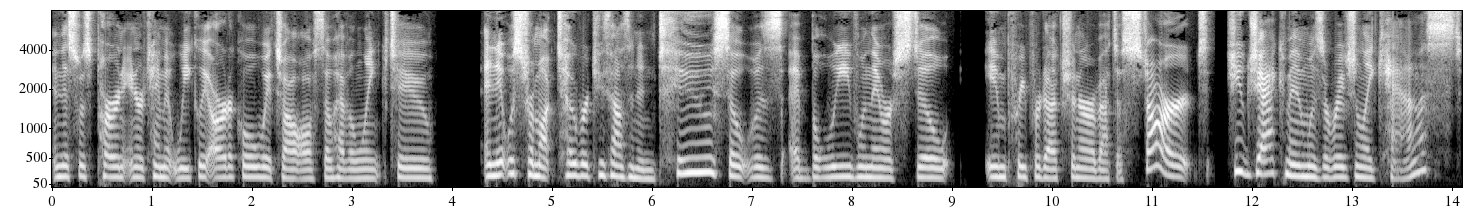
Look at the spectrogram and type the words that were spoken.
and this was per an Entertainment Weekly article, which I'll also have a link to. And it was from October 2002. So it was, I believe, when they were still in pre production or about to start. Hugh Jackman was originally cast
